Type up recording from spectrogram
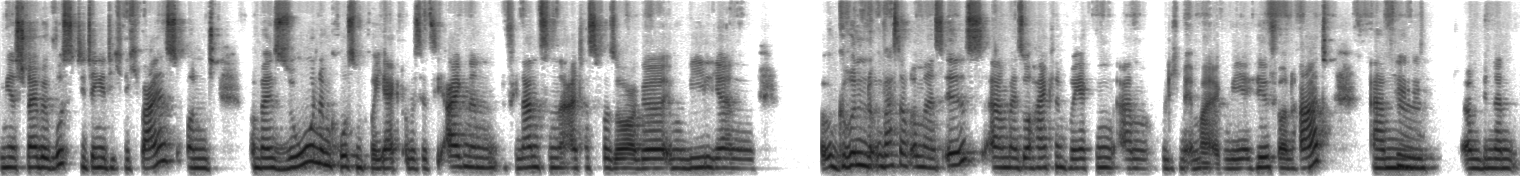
mir ist schnell bewusst die Dinge, die ich nicht weiß und, und bei so einem großen Projekt, ob es jetzt die eigenen Finanzen, Altersvorsorge, Immobilien, Gründung, was auch immer es ist, ähm, bei so heiklen Projekten ähm, hole ich mir immer irgendwie Hilfe und Rat. Ähm, hm ähm, bin dann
